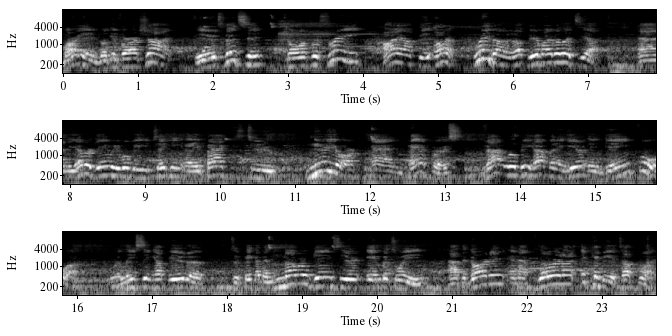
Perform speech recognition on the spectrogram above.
Martin looking for our shot. Here's Vincent going for three. High off the arc. Rebounded up here by Valencia. And the other game we will be taking a back to New York and Panthers. That will be happening here in game four. Releasing up here to, to pick up another games here in between. At the Garden and at Florida, it can be a tough one.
